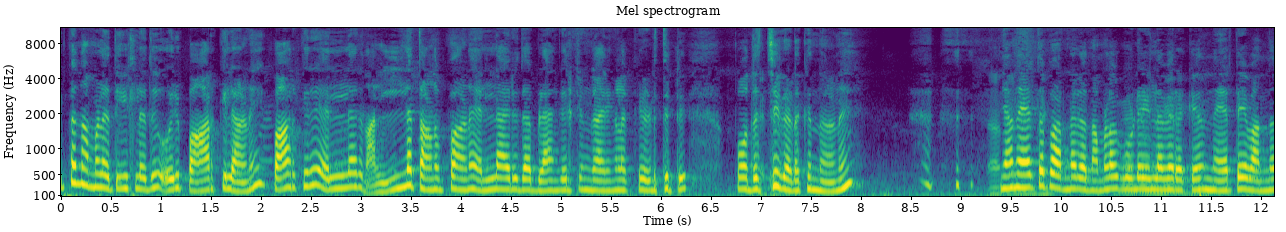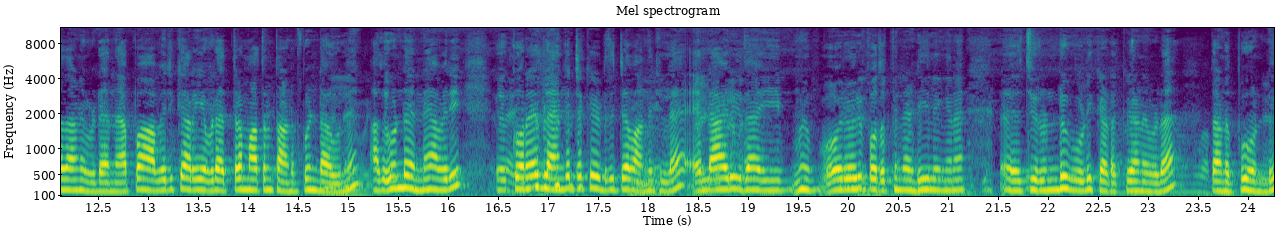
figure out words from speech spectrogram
ഇപ്പം നമ്മൾ എത്തിയിട്ടുള്ളത് ഒരു പാർക്കിലാണ്. പാർക്കിൽ എല്ലാവരും നല്ല തണുപ്പാണ്. എല്ലാവരും ഇതാ ബ്ലാങ്കറ്റും കാര്യങ്ങളൊക്കെ എടുത്തിട്ട് പുതച്ച് കിടക്കുന്നതാണ്. ഞാൻ നേരത്തെ പറഞ്ഞല്ലോ നമ്മളെ കൂടെ ഉള്ളവരൊക്കെ നേരത്തെ വന്നതാണ് ഇവിടെ നിന്ന് അപ്പോൾ അവർക്കറിയാം ഇവിടെ എത്രമാത്രം തണുപ്പുണ്ടാവുമെന്ന് അതുകൊണ്ട് തന്നെ അവർ കുറേ ബ്ലാങ്കറ്റൊക്കെ എടുത്തിട്ടാണ് വന്നിട്ടില്ല? എല്ലാവരും ഇതാ ഈ ഓരോരോ പുതപ്പിനടിയിൽ ഇങ്ങനെ ചുരുണ്ട് കൂടി കിടക്കുകയാണ് ഇവിടെ. തണുപ്പ് കൊണ്ട്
